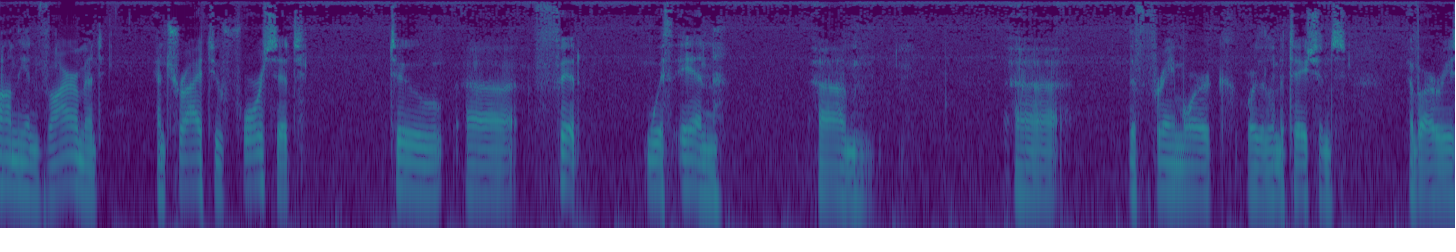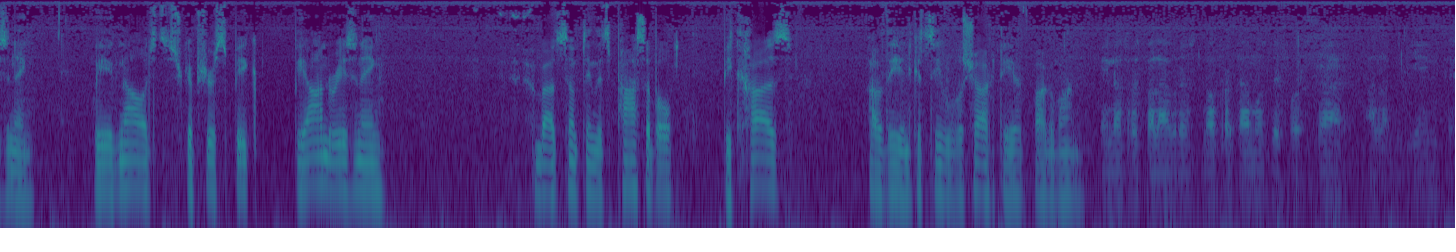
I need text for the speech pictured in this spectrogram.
on the environment and try to force it to uh, fit within um, uh, the framework or the limitations of our reasoning. We acknowledge that scriptures speak beyond reasoning about something that's possible because of the inconceivable Shakti of Bhagavan. En otras palabras, no tratamos de forzar al ambiente,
